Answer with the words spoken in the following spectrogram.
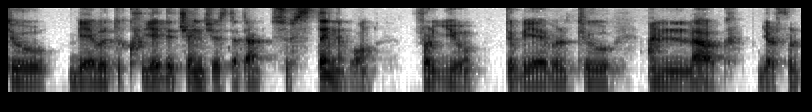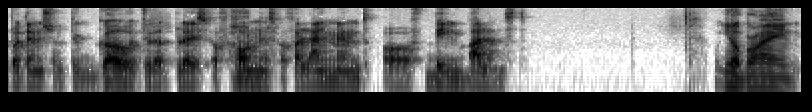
to be able to create the changes that are sustainable for you to be able to unlock your full potential, to go to that place of wholeness, of alignment, of being balanced. You know, Brian,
